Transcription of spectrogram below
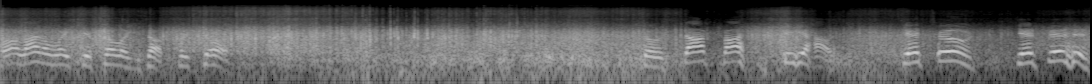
Well, that'll wake your fillings up for sure. So stop by the Haus, get tuned, get fitted,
